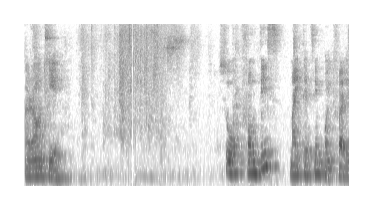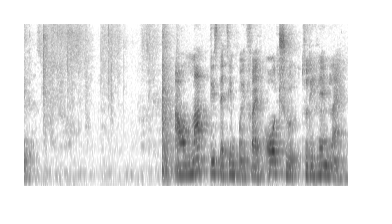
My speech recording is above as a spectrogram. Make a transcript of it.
around here. So from this my 13.5 I'll mark this 13.5 all through to the hemline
